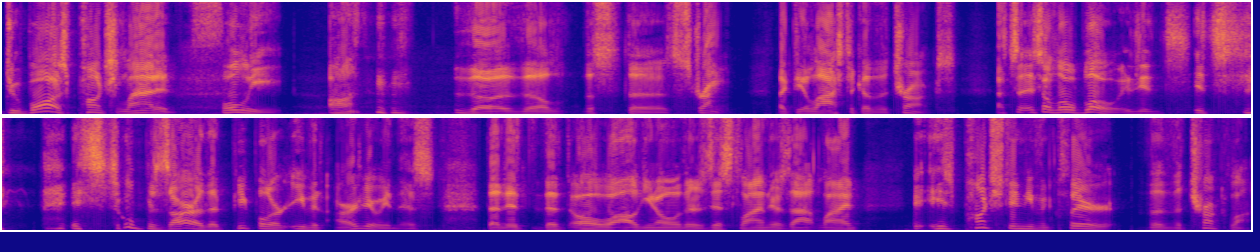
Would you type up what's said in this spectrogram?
Dubois' punch landed fully on the the the the strap, like the elastic of the trunks. That's it's a low blow. It, it's it's it's so bizarre that people are even arguing this. That it that oh wow, you know, there's this line, there's that line. His punch didn't even clear the the trunk line.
